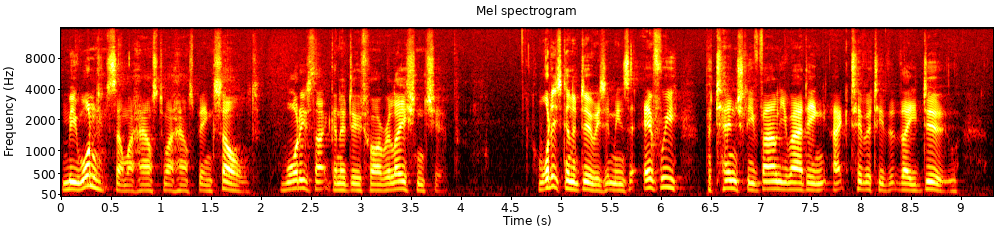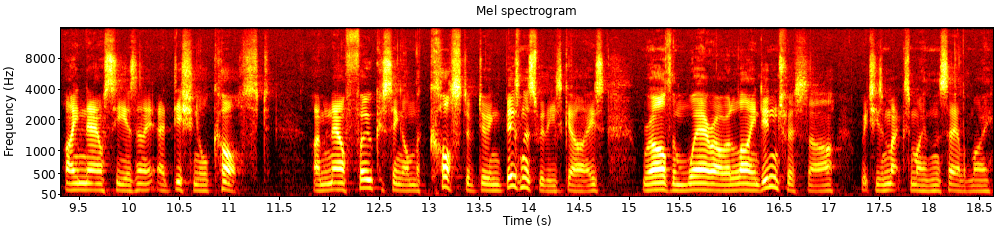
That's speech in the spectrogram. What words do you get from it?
me wanting to sell my house to my house being sold. What is that going to do to our relationship? What it's going to do is it means that every potentially value-adding activity that they do, I now see as an additional cost. I'm now focusing on the cost of doing business with these guys rather than where our aligned interests are, which is maximizing the sale of my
